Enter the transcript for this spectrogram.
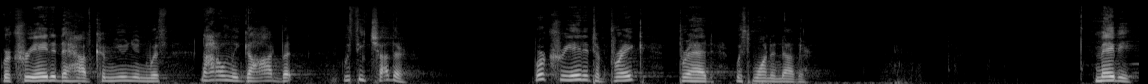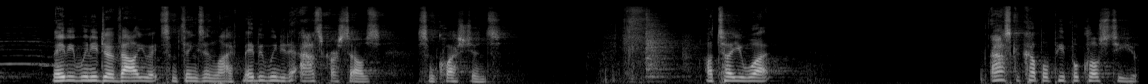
We're created to have communion with not only God, but with each other. We're created to break bread with one another. Maybe, maybe we need to evaluate some things in life. Maybe we need to ask ourselves some questions. I'll tell you what. Ask a couple people close to you.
